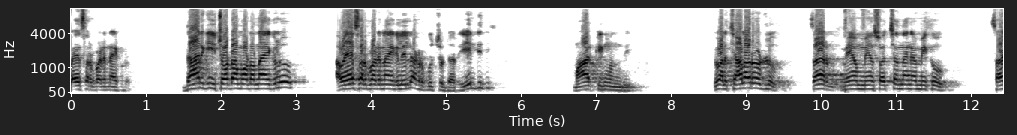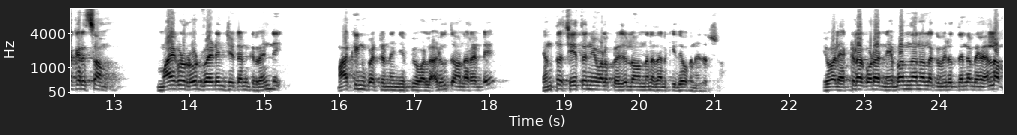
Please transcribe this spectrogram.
వైఎస్ఆర్ పార్టీ నాయకుడు. దానికి ఈ చోటా మోటా నాయకులు ఆ వైఎస్ఆర్ పార్టీ నాయకులు వెళ్ళి అక్కడ కూర్చుంటారు. ఏంటిది? మార్కింగ్ ఉంది. ఇవాళ చాలా రోడ్లు. సార్ మేము మేము స్వచ్ఛందంగా మీకు సహకరిస్తాం. మా కూడా రోడ్ వైడెన్ చేయడానికి రండి. మార్కింగ్ పెట్టండి అని చెప్పి వాళ్ళు అడుగుతా ఉన్నారంటే ఎంత చైతన్యం వాళ్ళ ప్రజల్లో ఉందనే దానికి ఇది ఒక నిదర్శనం. ఇవాళ ఎక్కడ కూడా నిబంధనలకు విరుద్ధంగా మేము వెళ్ళాం.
